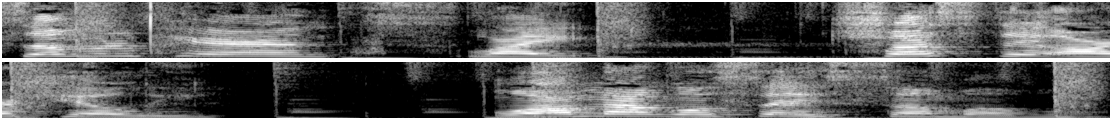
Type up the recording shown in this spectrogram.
some of the parents like trusted R. Kelly. Well, I'm not gonna say some of them.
